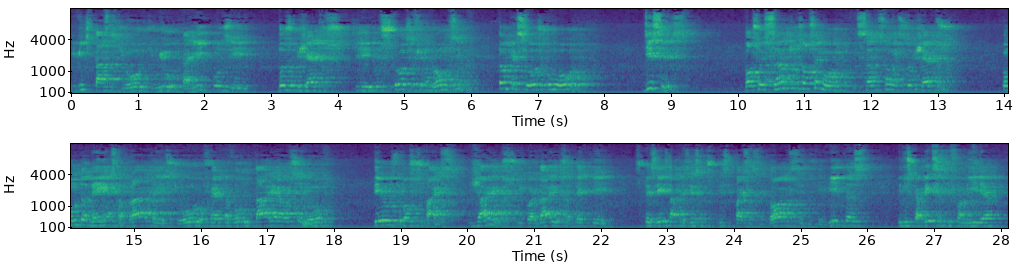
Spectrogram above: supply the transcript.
e vinte taças de ouro, de mil taricos, e dois objetos de lustroso e fino bronze, tão precioso como ouro. Disse-lhes: Vós sois santos ao Senhor, e santos são esses objetos, como também esta prata e este ouro, oferta voluntária ao Senhor, Deus de vossos pais. Jai-os e guardai-os até que peseis na presença dos principais sacerdotes e dos levitas e dos cabeças de família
